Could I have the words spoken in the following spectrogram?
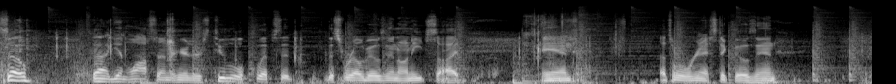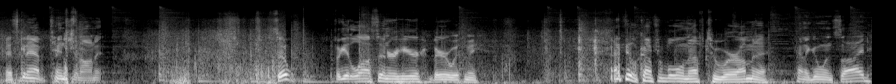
So, without getting lost under here, there's two little clips that this rail goes in on each side. And that's where we're gonna stick those in. And it's gonna have tension on it. So, if I get lost under here, bear with me. I feel comfortable enough to where I'm gonna kind of go inside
